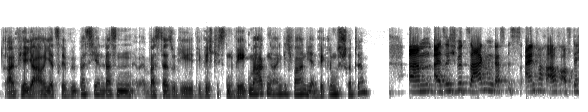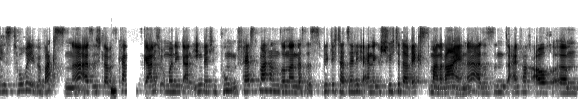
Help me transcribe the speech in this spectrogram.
drei, vier Jahre jetzt Revue passieren lassen, was da so die, die wichtigsten Wegmarken eigentlich waren, die Entwicklungsschritte? Ähm, also ich würde sagen, das ist einfach auch auf der Historie gewachsen. Ne? Also ich glaube, es kann gar nicht unbedingt an irgendwelchen Punkten festmachen, sondern das ist wirklich tatsächlich eine Geschichte, da wächst man rein. Ne? Also es sind einfach auch ähm,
